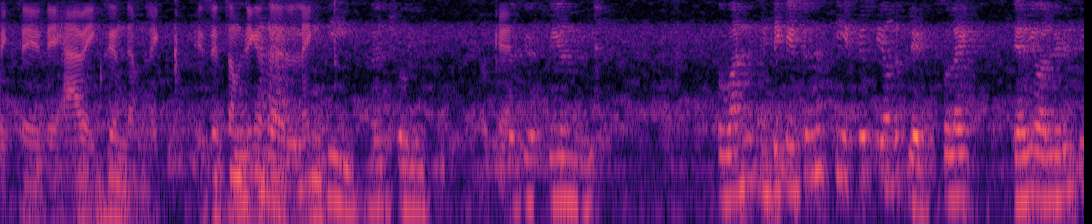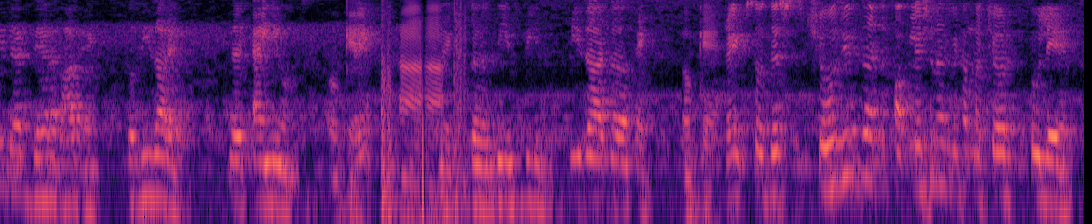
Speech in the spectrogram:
like say they have eggs in them like is it something You at can the length See, I'll show you. okay If you see on these. So one indication is that if you see on the plate, so like here you already see that there are eggs. So these are eggs. They're tiny ones. Okay. Right? Uh-huh. Like the, these these these are the eggs. Okay. Right. So this shows you that the population has become mature to lay eggs.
